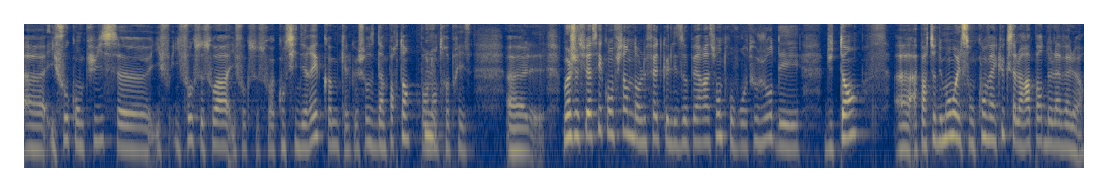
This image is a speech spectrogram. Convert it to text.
euh, il faut qu'on puisse, euh, il, faut, que ce soit, il faut que ce soit considéré comme quelque chose d'important pour hmm. l'entreprise. Euh, moi, je suis assez confiante dans le fait que les opérations trouveront toujours des, du temps à partir du moment où elles sont convaincues que ça leur apporte de la valeur.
